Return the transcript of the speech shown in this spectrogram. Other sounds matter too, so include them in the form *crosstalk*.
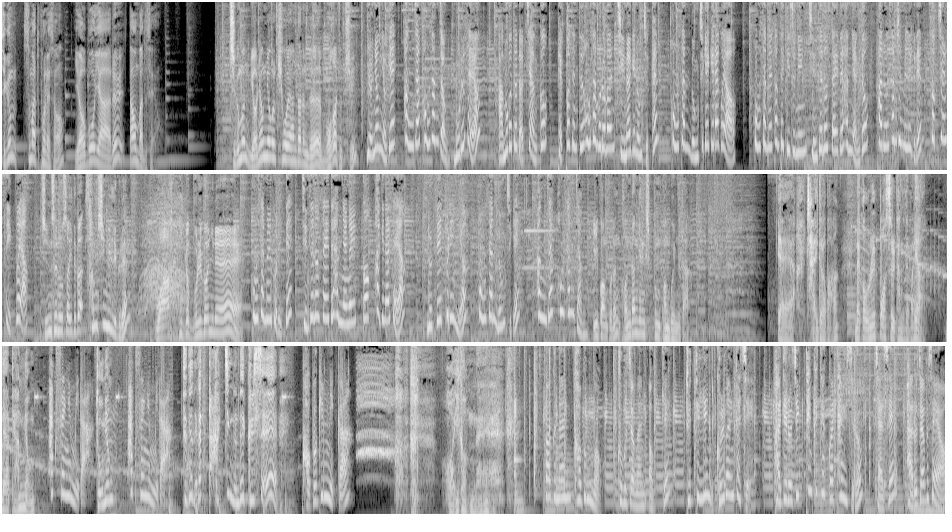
지금 스마트폰에서 여보야를 다운받으세요. 지금은 면역력을 키워야 한다는데 뭐가 좋지? 면역력에 황작 홍삼정 모르세요? 아무것도 넣지 않고 100% 홍삼으로만 진하게 농축한 홍삼 농축액이라고요. 홍삼의 선택 기준인 진세노사이드 함량도 하루 30mg 섭취할 수 있고요. 진세노사이드가 30mg? 와, 이거 물건이네. 홍삼을 고를 때 진세노사이드 함량을 꼭 확인하세요. 롯데 프리미엄 홍삼 농축액 황작 홍삼정. 이 광고는 건강기능식품 광고입니다. 야야야, 잘 들어봐. 내가 오늘 버스를 탔는데 말이야. 내 앞에 한 명, 학생입니다. 두 명, 학생입니다. 드디어 내가 딱 찍는데 글쎄. 거북입니까? *laughs* 어이가 없네. 뻐근한 거북목, 구부정한 어깨, 뒤틀린 골반까지 바디로직 탱크탑과 타이즈로 자세 바로 잡으세요.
